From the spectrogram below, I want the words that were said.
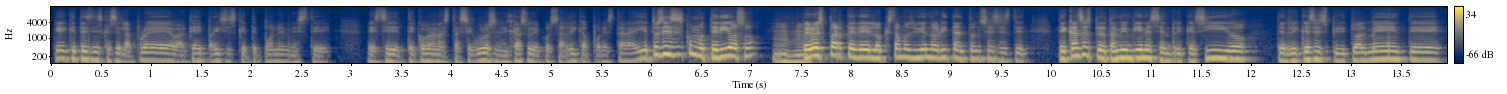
¿qué, te tienes que hacer la prueba? Que hay países que te ponen, este, este, te cobran hasta seguros en el caso de Costa Rica por estar ahí. Entonces es como tedioso, pero es parte de lo que estamos viviendo ahorita. Entonces, este, te cansas, pero también vienes enriquecido, te enriqueces espiritualmente,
